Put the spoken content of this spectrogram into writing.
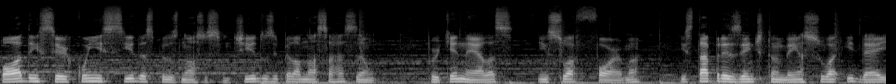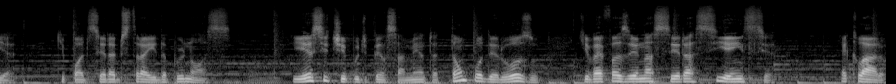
podem ser conhecidas pelos nossos sentidos e pela nossa razão, porque nelas, em sua forma, está presente também a sua ideia, que pode ser abstraída por nós. E esse tipo de pensamento é tão poderoso que vai fazer nascer a ciência, é claro,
